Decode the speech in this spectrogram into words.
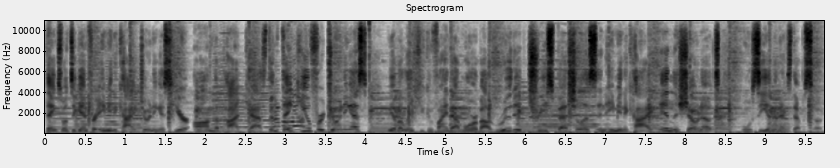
Thanks once again for Amy Nakai joining us here on the podcast. And thank you for joining us. We have a link you can find out more about Rooted Tree Specialists and Amy Nakai in the show notes. And we'll see you in the next episode.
